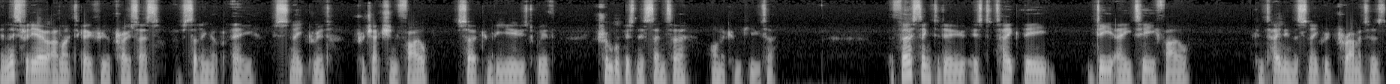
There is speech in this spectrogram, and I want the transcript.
In this video I'd like to go through the process of setting up a SnakeGrid projection file so it can be used with Trimble Business Centre on a computer. The first thing to do is to take the DAT file containing the SnakeGrid parameters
